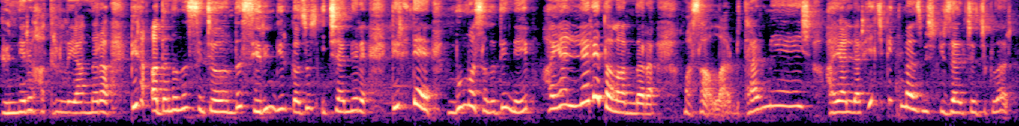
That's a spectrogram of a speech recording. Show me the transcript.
günleri hatırlayanlara, bir Adana'nın sıcağında serin bir gazoz içenlere, biri de bu masalı dinleyip hayallere dalanlara. Masallar bitermiş, hayaller hiç bitmezmiş güzel çocuklar.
